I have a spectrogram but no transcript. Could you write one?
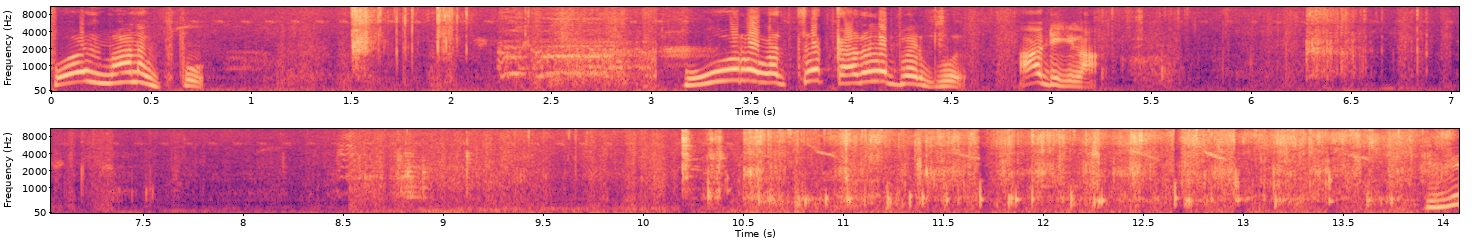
போதுமான உப்பு. ஊற வச்ச கடலைப்பருப்பு ஆட்டிக்கலாம். இது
